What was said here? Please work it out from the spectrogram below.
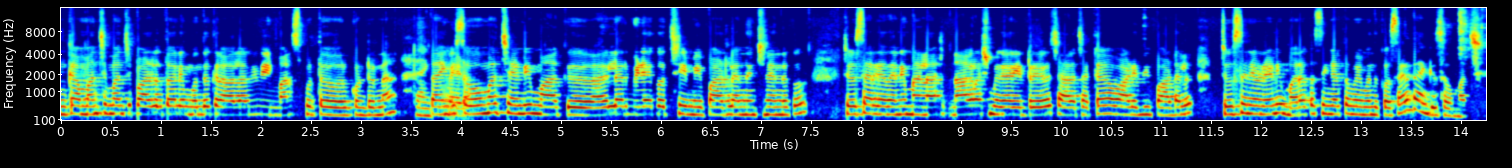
ఇంకా మంచి మంచి పాటలతోనే ముందుకు రావాలని నేను మనస్ఫూర్తిగా కోరుకుంటున్నా. థ్యాంక్ యూ సో మచ్ అండి. మాకు ఆర్ఎల్ఆర్ మీడియాకి వచ్చి మీ పాటలు అందించినందుకు. చూసారు కదండి మన నాగలక్ష్మి గారి ఇంటర్వ్యూ చాలా చక్కగా వాడింది పాటలు. చూస్తూనే ఉండండి. మరొక సింగర్తో మీ ముందుకు వస్తాను. Thank you so much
